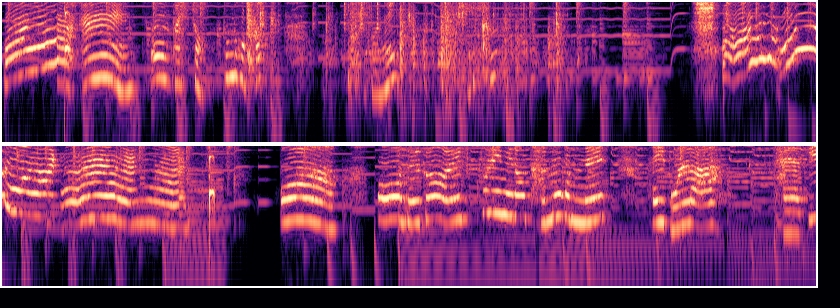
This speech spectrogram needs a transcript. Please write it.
와, 음, 음, 맛있어. 또 먹을까? 이번엔 케이크? 와, 어, 내가 아이스크림이랑 다 먹었네. 에이, 몰라. 자야지.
